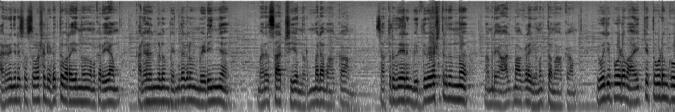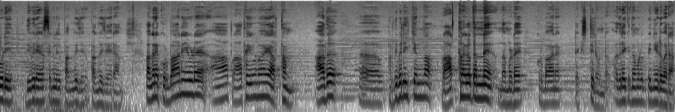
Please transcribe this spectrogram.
അനുരഞ്ജന ശുശ്രൂഷയിൽ എടുത്തു പറയുന്നത് നമുക്കറിയാം. കലഹങ്ങളും ഭിന്നതകളും വെടിഞ്ഞ് മനസാക്ഷിയെ നിർമ്മലമാക്കാം. ശത്രുതയിലും വിദ്വേഷത്തിൽ നിന്ന് നമ്മുടെ ആത്മാക്കളെ വിമുക്തമാക്കാം. യോജിപ്പോടും ഐക്യത്തോടും കൂടി ദിവ്യരഹസ്യങ്ങളിൽ പങ്കു പങ്കുചേരാം. അങ്ങനെ കുർബാനയുടെ ആ പ്രാഥമികമായ അർത്ഥം അത് പ്രതിഫലിക്കുന്ന പ്രാർത്ഥനകൾ തന്നെ നമ്മുടെ കുർബാന ടെക്സ്റ്റിലുണ്ട്. അതിലേക്ക് നമ്മൾ പിന്നീട് വരാം.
